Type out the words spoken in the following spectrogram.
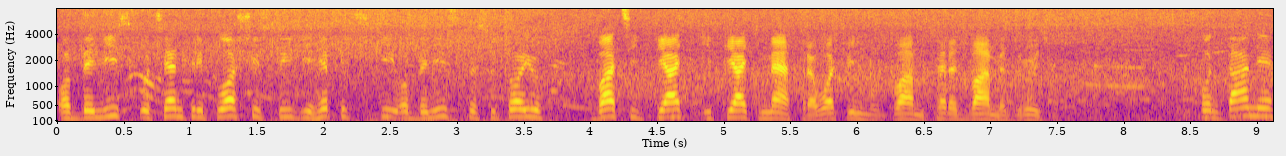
Обеліск у центрі площі стоїть єгипетський обеліск висотою 25,5 метра. От він вам перед вами, друзі. Фонтани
